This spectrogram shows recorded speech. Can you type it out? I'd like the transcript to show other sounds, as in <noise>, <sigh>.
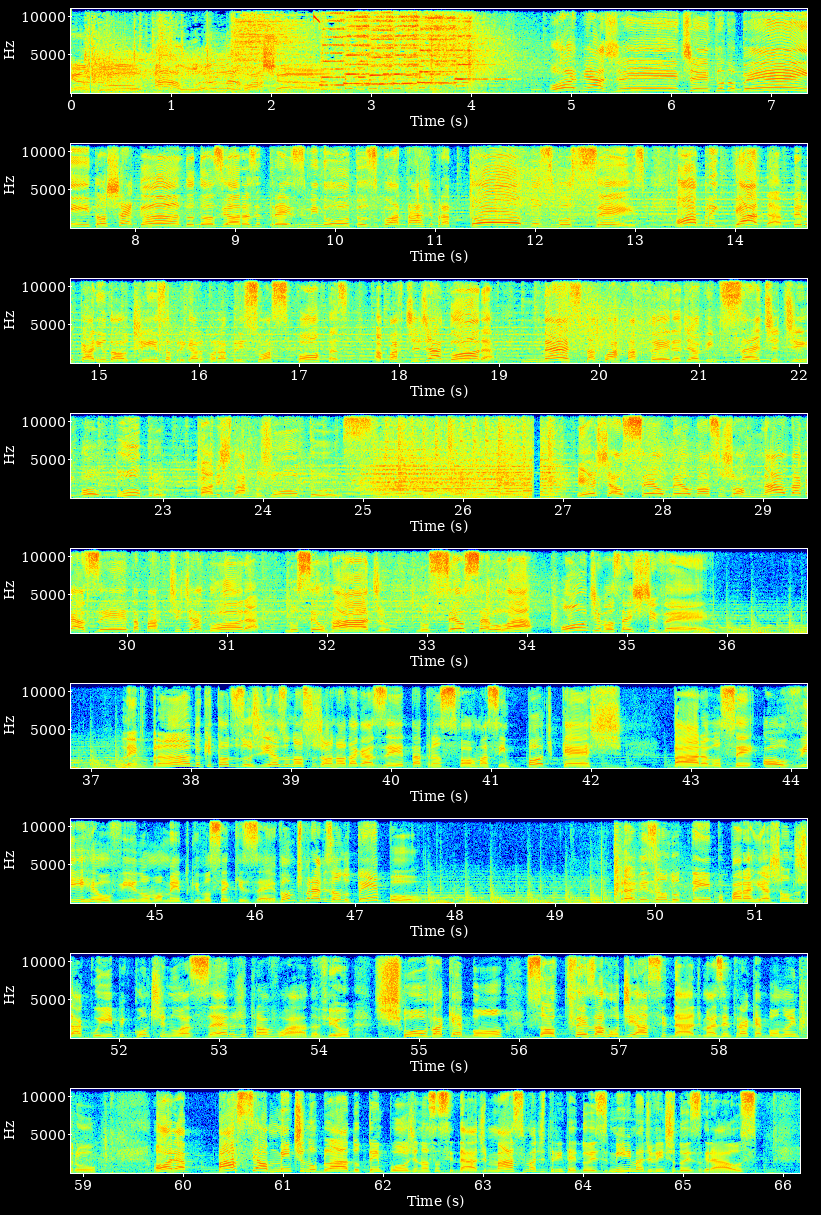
Comunicando Alana Rocha. Oi, minha gente, tudo bem? Tô chegando, 12 horas e 3 minutos. Boa tarde para todos vocês. Obrigada pelo carinho da audiência, obrigado por abrir suas portas. A partir de agora, nesta quarta-feira, dia 27 de outubro, para estarmos juntos. Este é o seu, meu, nosso Jornal da Gazeta, a partir de agora, no seu rádio, no seu celular, onde você estiver. Lembrando que todos os dias o nosso Jornal da Gazeta transforma-se em podcast para você ouvir e reouvir no momento que você quiser. Vamos de previsão do tempo? Previsão do tempo para a Riachão do Jacuípe continua zero de trovoada, viu? Chuva que é bom, só fez arrudear a cidade, mas entrar que é bom não entrou. Olha, parcialmente nublado o tempo hoje em nossa cidade, máxima de 32, mínima de 22 graus.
